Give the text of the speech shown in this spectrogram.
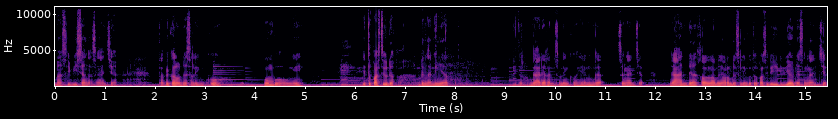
masih bisa nggak sengaja. Tapi kalau udah selingkuh membohongi itu pasti udah dengan niat. Gitu loh. Nggak ada kan selingkuh yang nggak sengaja? Nggak ada. Kalau namanya orang udah selingkuh tuh pasti dia, dia udah sengaja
